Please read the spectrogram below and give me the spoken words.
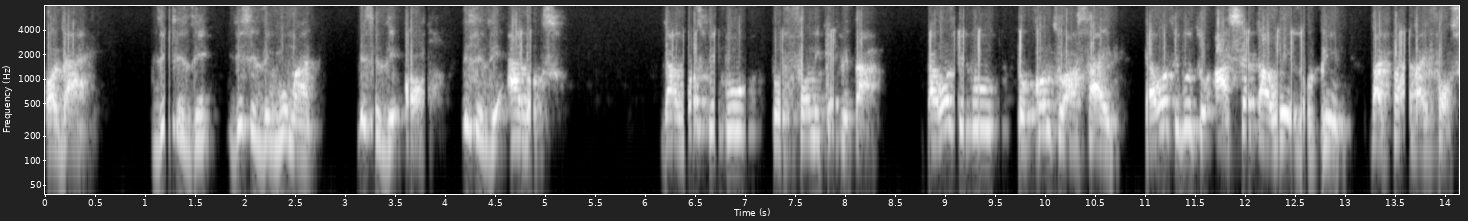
or die. This is the this is the woman, this is the all, this is the adult that wants people to fornicate with her, that wants people to come to her side, that wants people to accept her ways of being by fire, by force.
